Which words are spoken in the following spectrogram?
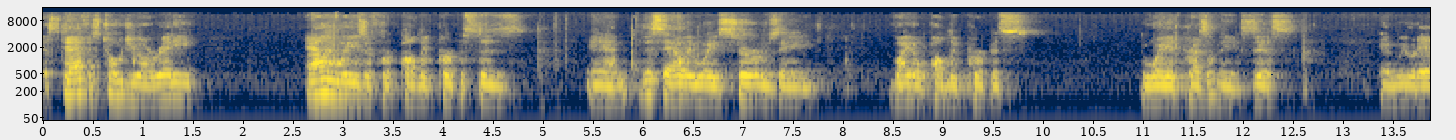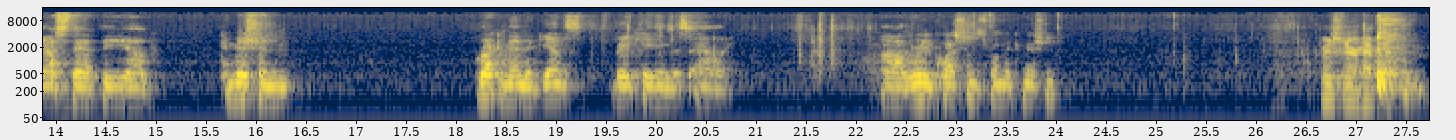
As staff has told you already, alleyways are for public purposes, and this alleyway serves a vital public purpose the way it presently exists. And we would ask that the uh, commission recommend against vacating this alley. Uh, Are there any questions from the commission? Commissioner Hepner.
